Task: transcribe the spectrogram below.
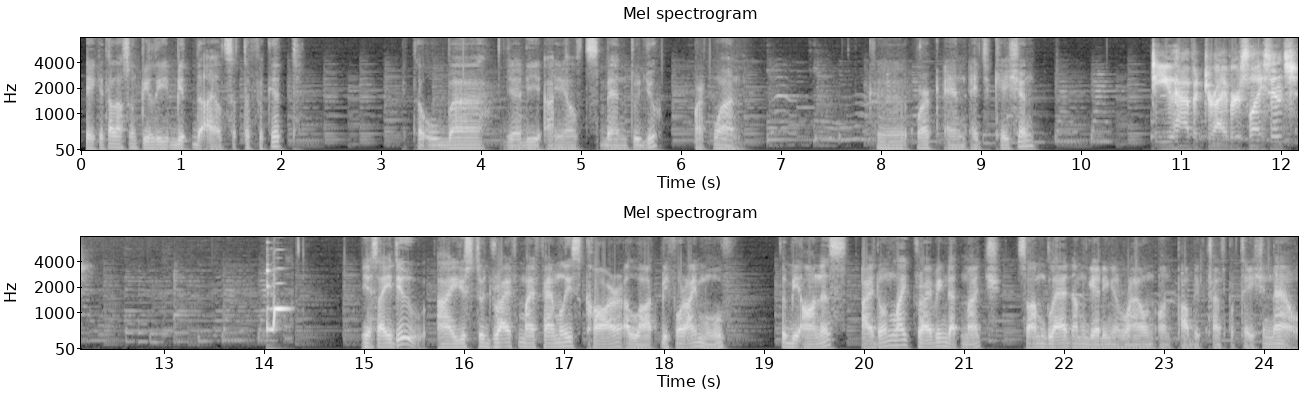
Oke, kita langsung pilih Beat the IELTS certificate kita ubah jadi IELTS Band 7 Part 1 ke Work and Education. Do you have a driver's license? Yes, I do. I used to drive my family's car a lot before I moved. To be honest, I don't like driving that much, so I'm glad I'm getting around on public transportation now.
